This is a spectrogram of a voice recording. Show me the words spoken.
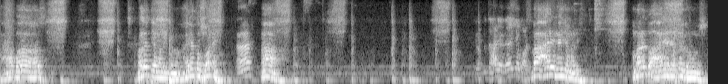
હા બસ. ભલે ત્યાં મારી પણ. હારે તો સો ને હા. બા હારે રહેજે મારી અમારે તો હારે રહેતો ઘણું. છે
